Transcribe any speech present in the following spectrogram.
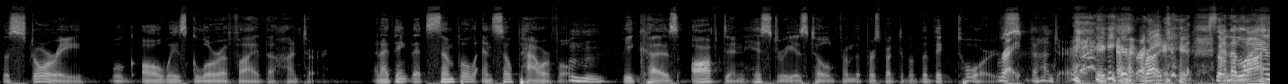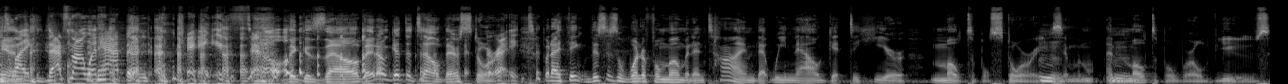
the story will always glorify the hunter. And I think that's simple and so powerful Mm-hmm. because often history is told from the perspective of the victors. Right, the hunter. You're Right. So and the, the lion's lion- like, that's not what happened. Okay, so the gazelle. They don't get to tell their story. Right. But I think this is a wonderful moment in time that we now get to hear multiple stories and, and multiple worldviews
